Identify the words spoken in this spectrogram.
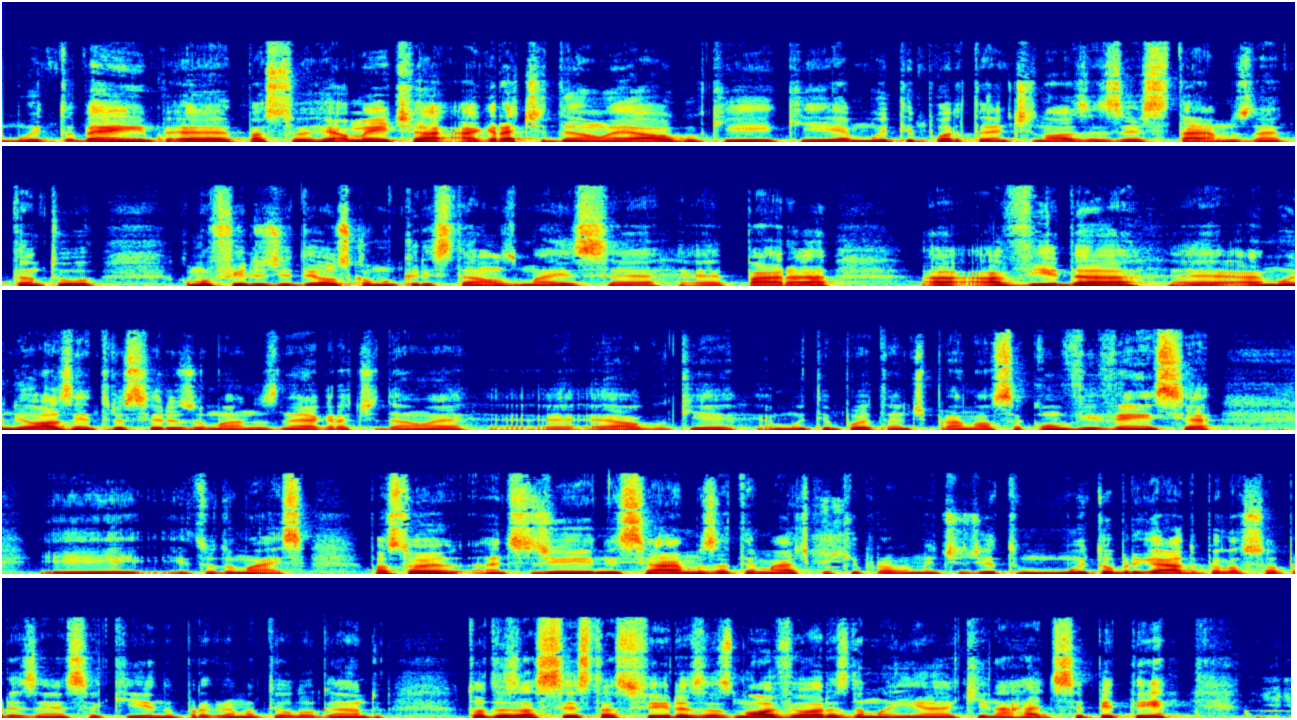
Muito bem, é, pastor. Realmente, a, a, gratidão é algo que, que é muito importante nós exercitarmos, né? tanto como filhos de Deus, como cristãos, mas é, é para a, a vida é, harmoniosa entre os seres humanos, né? a gratidão é, é, é algo que é, muito importante para a nossa convivência e, e tudo mais. Pastor, antes de iniciarmos a temática aqui, provavelmente dito, muito obrigado pela sua presença aqui no programa Teologando. Todas as sextas-feiras, às 9 horas da manhã, aqui na Rádio CPT.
